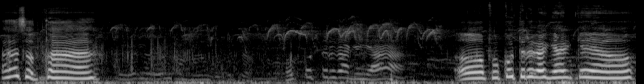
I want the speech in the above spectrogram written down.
아 좋다. 벚꽃 들어가게야. 어 벚꽃 들어가게 할게요.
